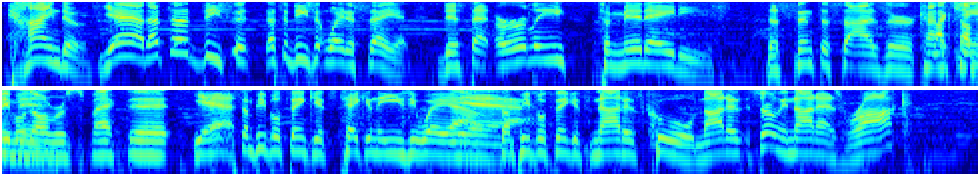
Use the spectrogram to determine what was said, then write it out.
Kind of. Yeah, that's a decent that's a decent way to say it. Just that early to mid 80s. the synthesizer kind of. Like of some people don't respect it. Yeah, some people think it's taking the easy way out. Yeah. Some people think it's not as cool, not as certainly not as rock,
